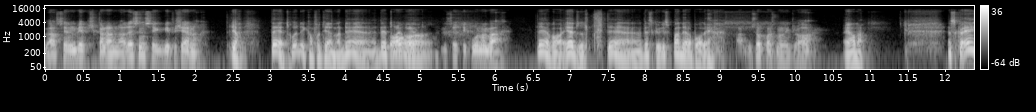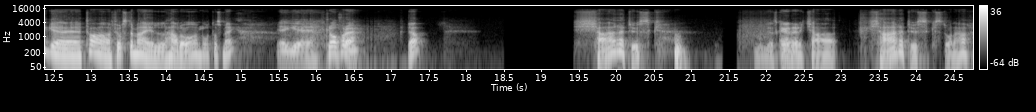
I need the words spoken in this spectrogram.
hver sin Vipps-kalender. Det syns jeg de fortjener. Det tror jeg de kan fortjene. Det, det tror jeg var, 70 kroner hver. det var edelt. Det, det skal vi spandere på dem. Ja, såpass må vi klare. Ja da. Skal jeg eh, ta første mail her, da, bort hos meg? Jeg er klar for det. Ja. Kjære tysk. Det skal være kjære, kjære tysk, står det her.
